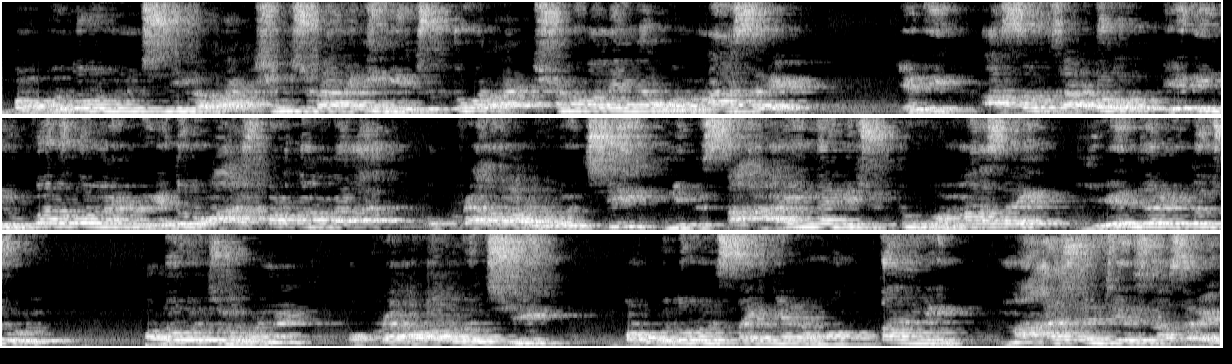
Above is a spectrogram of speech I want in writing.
బబులో నుంచి నిన్ను రక్షించడానికి నీ చుట్టూ రక్షణ వలయంగా ఉన్నా సరే ఏది అసలు జరగదు. ఏది నువ్వు అనుకున్నట్టు ఏదో నువ్వు ఆశపడుతున్నావు కదా ఒకవేళ వాళ్ళు వచ్చి నీకు సహాయంగా నీ చుట్టూ ఉన్నా సరే ఏం జరిగిందో చూడు. పదవచ్చు ఉండండి ఒకవేళ వాళ్ళు వచ్చి బబులోని సైన్యాన్ని మొత్తాన్ని నాశనం చేసినా సరే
